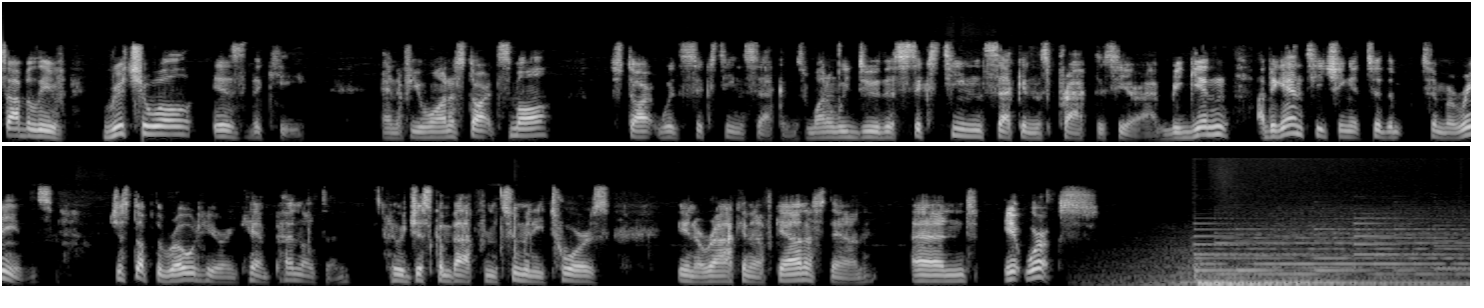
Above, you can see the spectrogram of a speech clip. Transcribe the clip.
So I believe ritual is the key. And if you want to start small, start with 16 seconds. Why don't we do the 16 seconds practice here? I begin I began teaching it to the to Marines just up the road here in Camp Pendleton who had just come back from too many tours in Iraq and Afghanistan and it works.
